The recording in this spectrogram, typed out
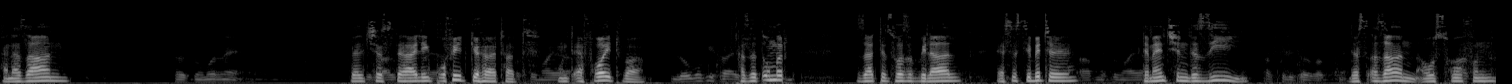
Ein Asan, welches der heilige Prophet gehört hat und erfreut war. Hazrat Umar sagte zu Hazrat Bilal, es ist die Bitte der Menschen, dass sie das Asan ausrufen.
